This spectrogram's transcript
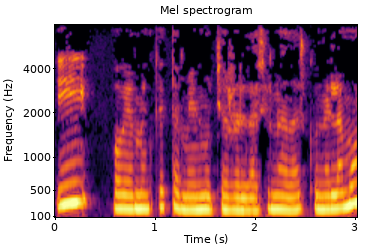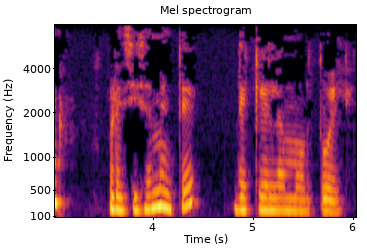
Y obviamente también muchas relacionadas con el amor, precisamente de que el amor duele.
